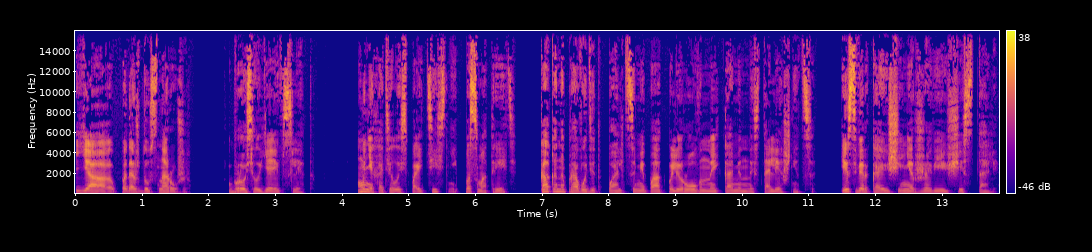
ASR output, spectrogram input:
«Я подожду снаружи», — бросил я ей вслед. Мне хотелось пойти с ней, посмотреть, как она проводит пальцами по отполированной каменной столешнице и сверкающей нержавеющей стали.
